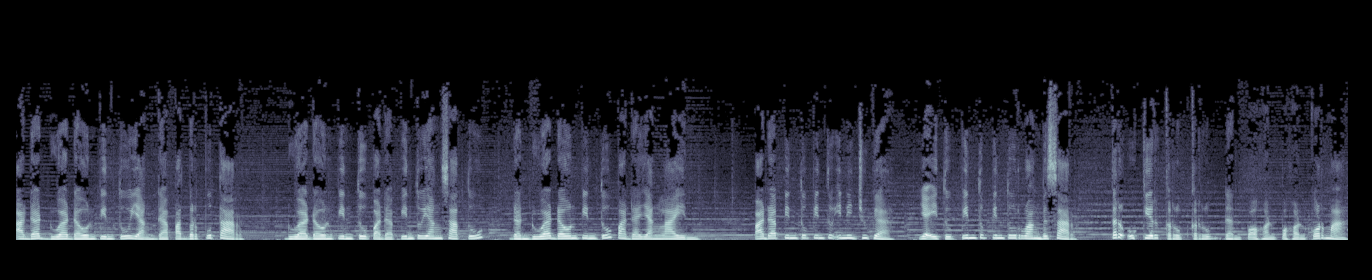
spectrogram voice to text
ada dua daun pintu yang dapat berputar, dua daun pintu pada pintu yang satu, dan dua daun pintu pada yang lain. Pada pintu-pintu ini juga, yaitu pintu-pintu ruang besar, terukir kerup-kerup dan pohon-pohon korma,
